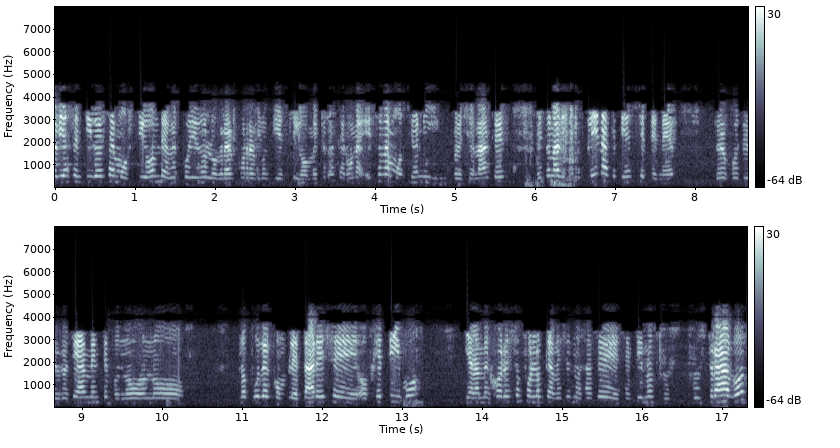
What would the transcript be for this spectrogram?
Había sentido esa emoción de haber podido lograr correr los 10 kilómetros. Era una, es una emoción impresionante, es, es una disciplina que tienes que tener, pero pues desgraciadamente pues no, no, no pude completar ese objetivo. Y a lo mejor eso fue lo que a veces nos hace sentirnos frustrados.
